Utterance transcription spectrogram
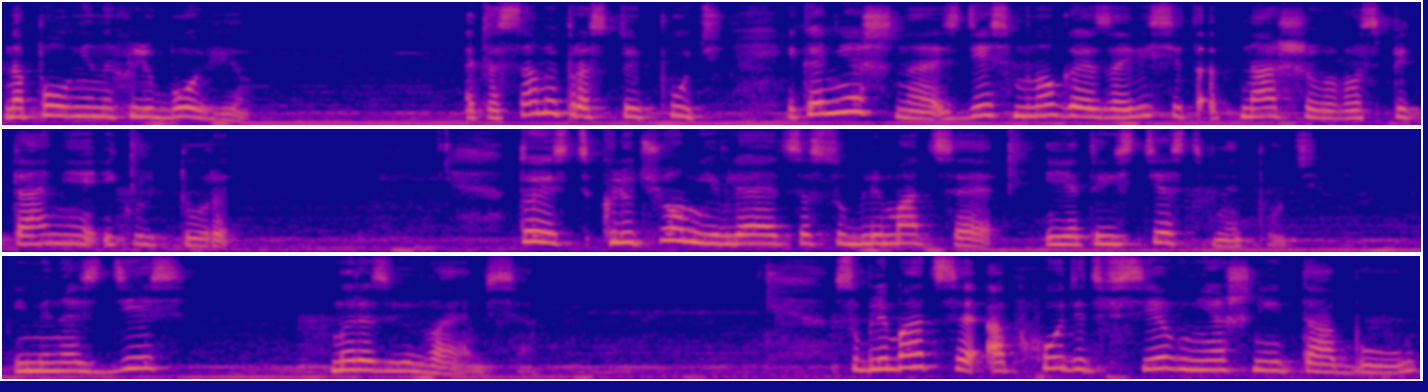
наполненных любовью. Это самый простой путь. И, конечно, здесь многое зависит от нашего воспитания и культуры. То есть ключом является сублимация, и это естественный путь. Именно здесь мы развиваемся. Сублимация обходит все внешние табу,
